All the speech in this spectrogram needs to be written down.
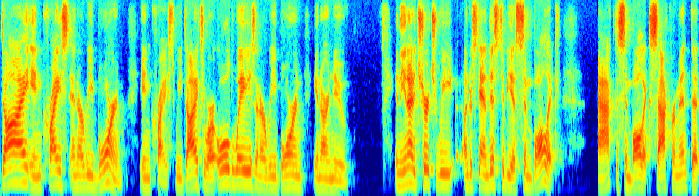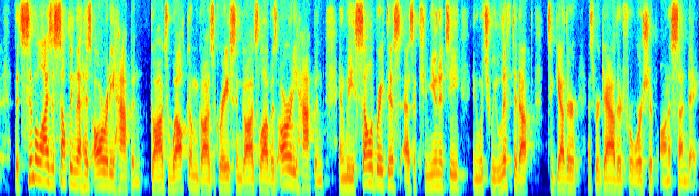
die in Christ and are reborn in Christ. We die to our old ways and are reborn in our new. In the United Church, we understand this to be a symbolic act, a symbolic sacrament that, that symbolizes something that has already happened. God's welcome, God's grace, and God's love has already happened. And we celebrate this as a community in which we lift it up together as we're gathered for worship on a Sunday.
